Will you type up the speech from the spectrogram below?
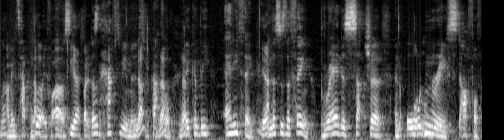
I mean, it's happened that Well, way for us, yes. but it doesn't have to be a ministry no, platform. no. It can be anything. Yeah. And this is the thing bread is such a, an ordinary stuff of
